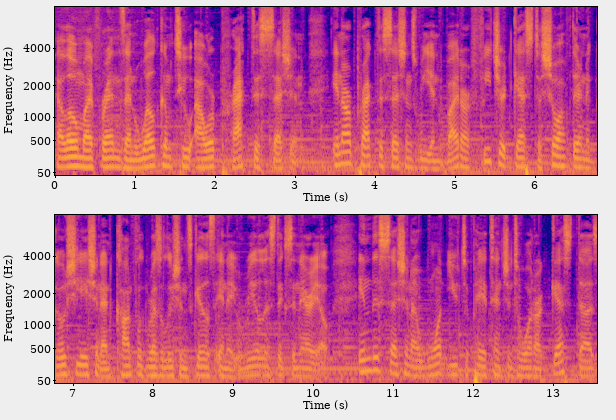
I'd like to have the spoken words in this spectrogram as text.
Hello, my friends, and welcome to our practice session. In our practice sessions, we invite our featured guests to show off their negotiation and conflict resolution skills in a realistic scenario. In this session, I want you to pay attention to what our guest does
